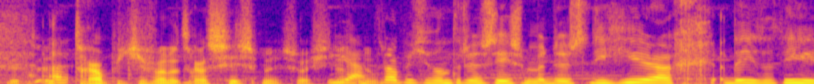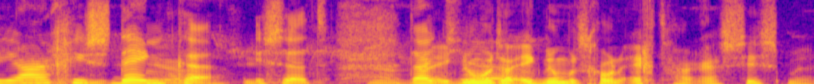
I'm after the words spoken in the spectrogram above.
het, het trappetje van het racisme, zoals je dat ja, noemt. Ja, het trappetje van het racisme. Dus die hierarch, die, dat hiërarchisch denken is het. dat ik, noem het ik noem het gewoon echt racisme.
